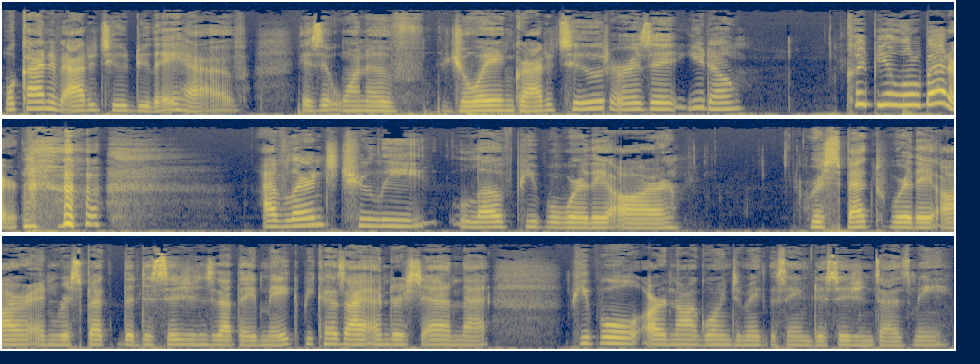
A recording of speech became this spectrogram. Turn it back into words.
What kind of attitude do they have? Is it one of joy and gratitude, or is it, you know, could be a little better? I've learned to truly love people where they are, respect where they are, and respect the decisions that they make because I understand that people are not going to make the same decisions as me.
